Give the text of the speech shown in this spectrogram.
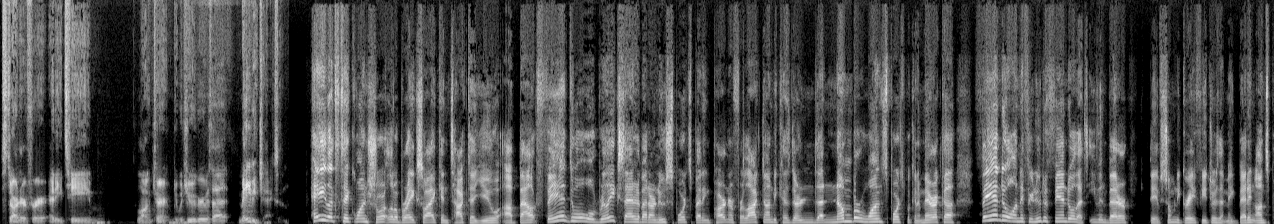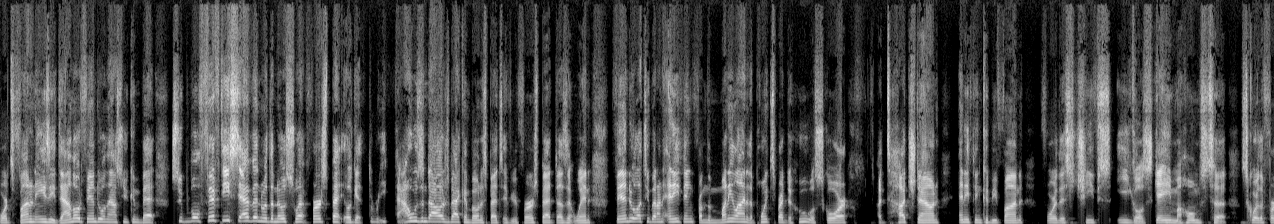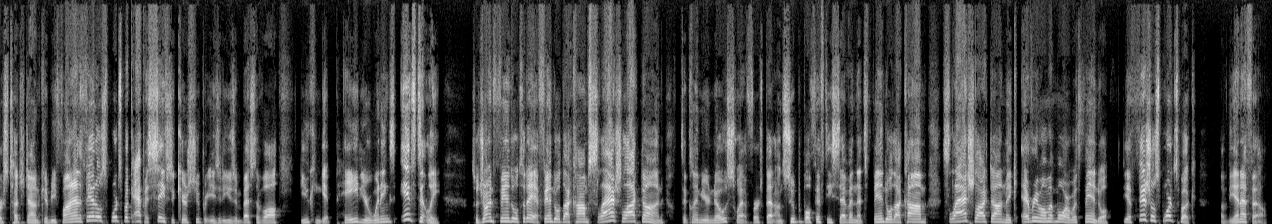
starter for any team long term. Would you agree with that? Maybe Jackson. Hey, let's take one short little break so I can talk to you about FanDuel. We're really excited about our new sports betting partner for Locked On because they're the number one sports book in America, FanDuel. And if you're new to FanDuel, that's even better. They have so many great features that make betting on sports fun and easy. Download FanDuel now so you can bet Super Bowl 57 with a no sweat first bet. You'll get $3,000 back in bonus bets if your first bet doesn't win. FanDuel lets you bet on anything from the money line to the point spread to who will score a touchdown anything could be fun for this Chiefs Eagles game. Mahomes to score the first touchdown could be fun. And the FanDuel Sportsbook app is safe, secure, super easy to use. And best of all, you can get paid your winnings instantly. So join FanDuel today at fanduel.com slash locked on to claim your no sweat first bet on Super Bowl 57. That's fanduel.com slash locked on. Make every moment more with FanDuel, the official sportsbook of the NFL.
